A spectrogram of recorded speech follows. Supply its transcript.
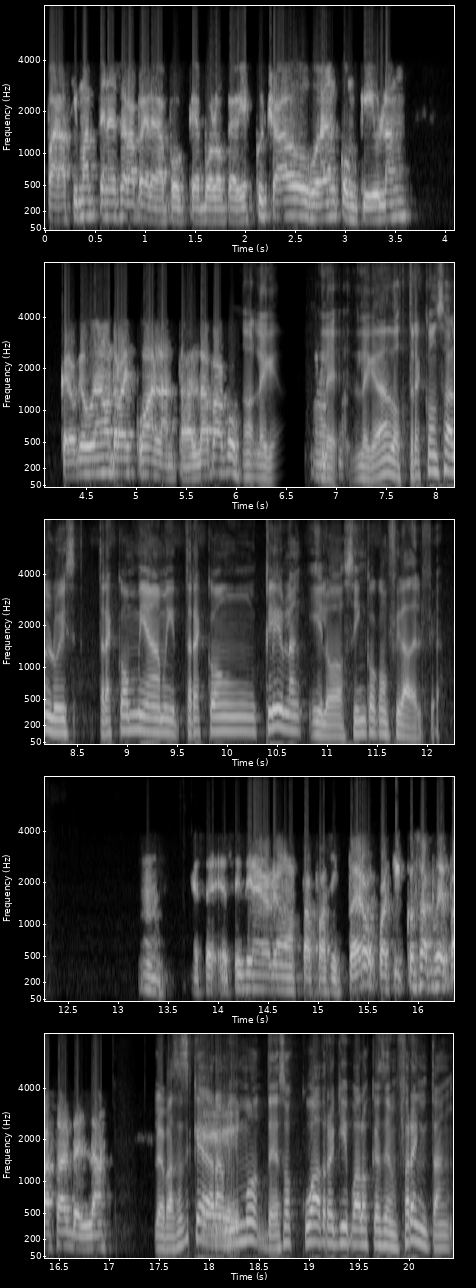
para así mantenerse la pelea, porque por lo que había escuchado juegan con Cleveland, creo que juegan otra vez con Atlanta, ¿verdad Paco? No, le, le, le quedan los tres con San Luis, tres con Miami, tres con Cleveland y los cinco con Filadelfia. Mm, ese, ese itinerario no está fácil, pero cualquier cosa puede pasar, ¿verdad? Lo que pasa es que ahora mismo, de esos cuatro equipos a los que se enfrentan,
